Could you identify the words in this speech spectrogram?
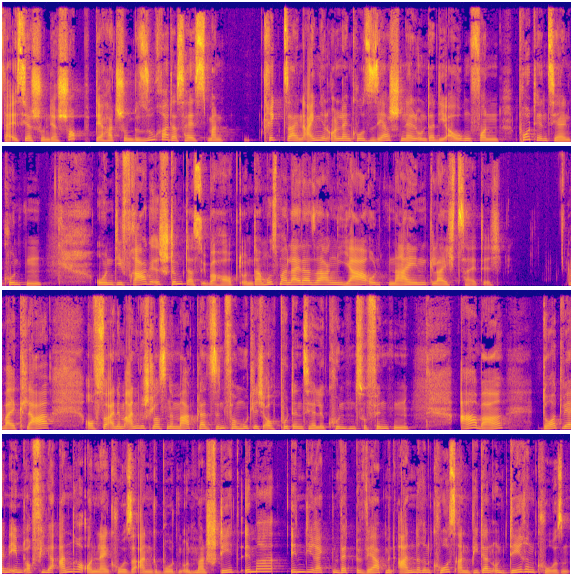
da ist ja schon der Shop, der hat schon Besucher, das heißt, man kriegt seinen eigenen Online-Kurs sehr schnell unter die Augen von potenziellen Kunden. Und die Frage ist, stimmt das überhaupt? Und da muss man leider sagen, ja und nein gleichzeitig. Weil klar, auf so einem angeschlossenen Marktplatz sind vermutlich auch potenzielle Kunden zu finden. Aber dort werden eben auch viele andere Online-Kurse angeboten und man steht immer in direkten Wettbewerb mit anderen Kursanbietern und deren Kursen.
